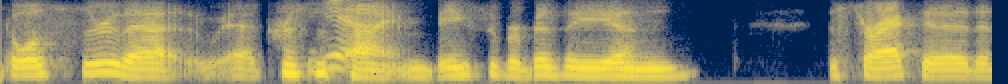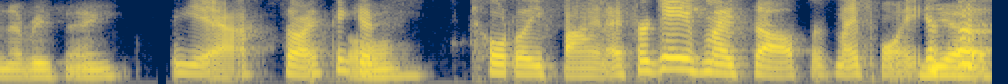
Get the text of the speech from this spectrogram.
goes through that at christmas Yeah. time being super busy and distracted and everything yeah, so I think So- it's totally fine. I forgave myself is my point. Yeah.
